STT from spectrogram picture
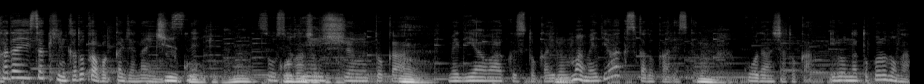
課題作品角川ばっかりじゃないんです中ね。高とかねそうそう講談文社とか。春とか、うん。メディアワークスとかいろうん。まあメディアワークス角川ですけど、うん。講談社とかいろんなところのが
